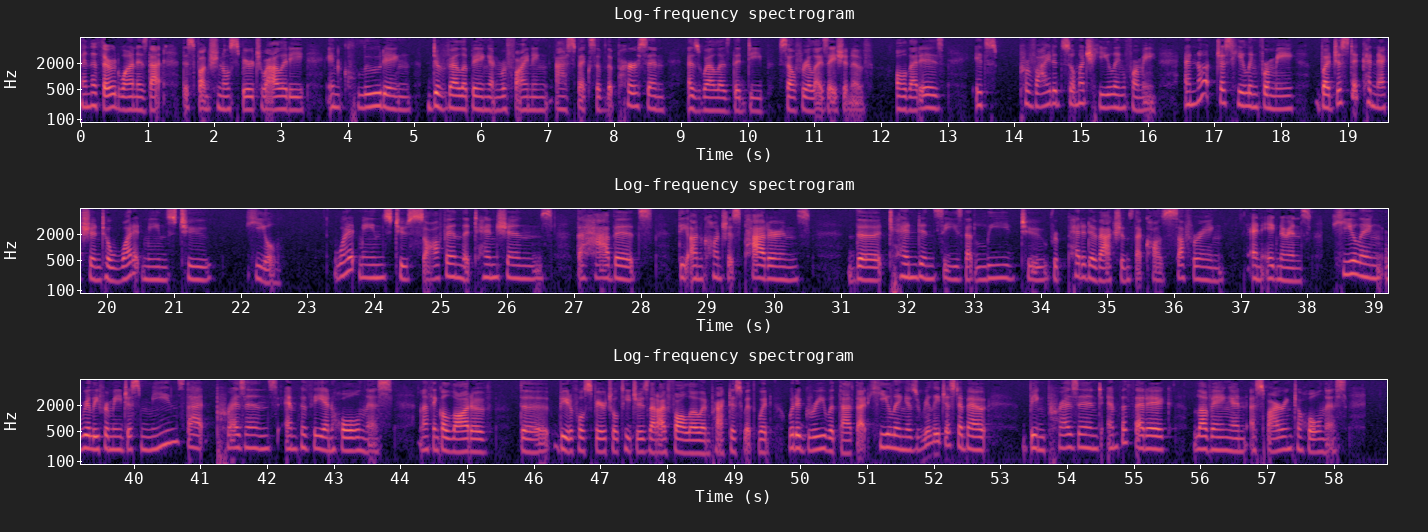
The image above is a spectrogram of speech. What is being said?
And the third one is that this functional spirituality, including developing and refining aspects of the person, as well as the deep self realization of all that is, it's provided so much healing for me. And not just healing for me but just a connection to what it means to heal, what it means to soften the tensions, the habits, the unconscious patterns, the tendencies that lead to repetitive actions that cause suffering and ignorance. Healing, really, for me, just means that presence, empathy, and wholeness. And I think a lot of the beautiful spiritual teachers that I follow and practice with would would agree with that that healing is really just about being present, empathetic, loving and aspiring to wholeness.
